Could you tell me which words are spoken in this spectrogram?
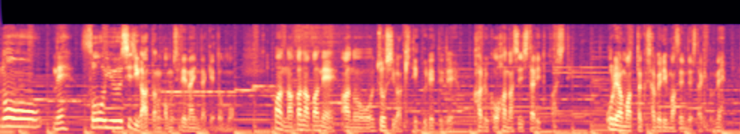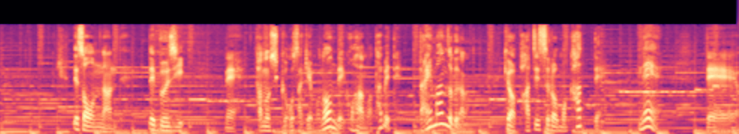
の、ね、そういう指示があったのかもしれないんだけども。まあなかなかね、あの、女子が来てくれてて、軽くお話ししたりとかして。俺は全く喋りませんでしたけどね。で、そんなんで。で、無事、ね、楽しくお酒も飲んで、ご飯も食べて、大満足だなと。今日はパチスロも勝って、ね、で、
